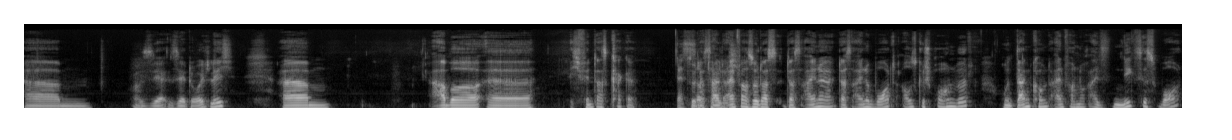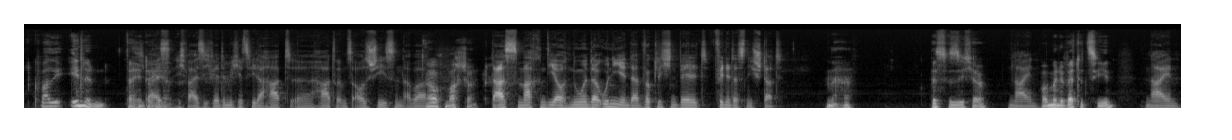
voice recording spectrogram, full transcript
ähm, sehr, sehr deutlich. Ähm, aber äh, ich finde das kacke. Das So, dass halt ich, einfach so, dass das eine, das eine Wort ausgesprochen wird und dann kommt einfach noch als nächstes Wort quasi innen Ich dahinter. weiß, ich weiß, ich werde mich jetzt wieder hart, äh, hart ins Ausschießen, aber Auch, macht schon. das machen die auch nur in der Uni. In der wirklichen Welt findet das nicht statt. Aha. Bist du sicher? Nein, Wollen wir eine Wette ziehen? nein.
